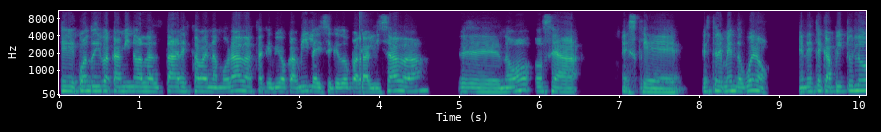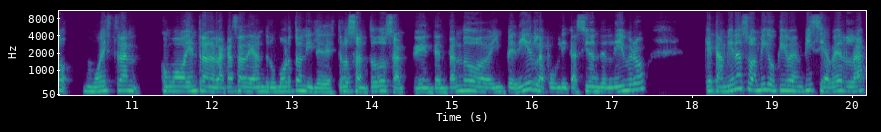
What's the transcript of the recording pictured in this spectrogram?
que cuando iba camino al altar estaba enamorada hasta que vio a Camila y se quedó paralizada, eh, ¿no? O sea, es que es tremendo. Bueno, en este capítulo muestran cómo entran a la casa de Andrew Morton y le destrozan todos intentando impedir la publicación del libro, que también a su amigo que iba en bici a verla,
